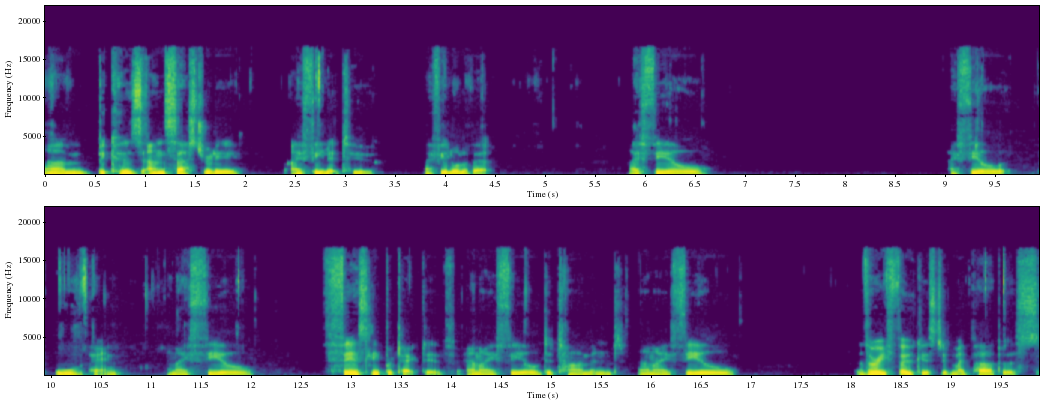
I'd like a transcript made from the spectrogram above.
um, because ancestrally, I feel it too. I feel all of it. I feel, I feel all the pain, and I feel fiercely protective, and I feel determined, and I feel very focused in my purpose.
